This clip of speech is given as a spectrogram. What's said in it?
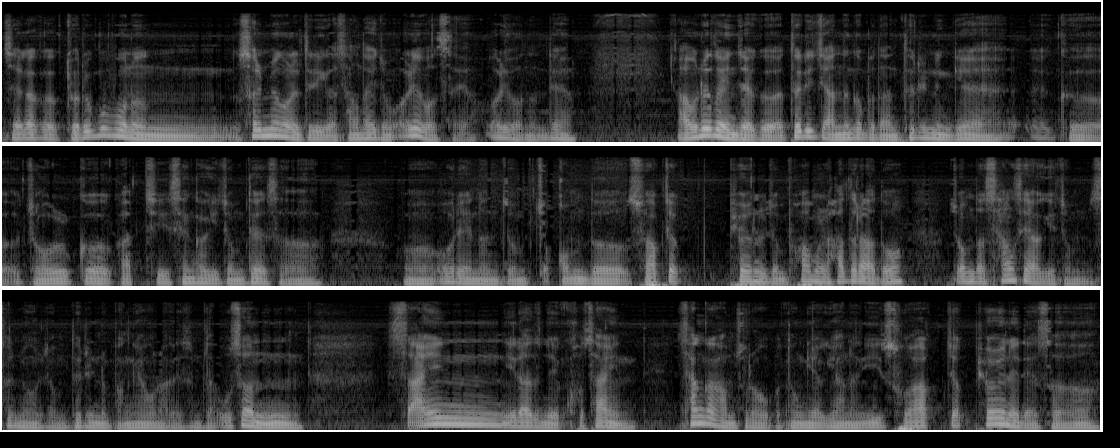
제가 그 교류 부분은 설명을 드리기가 상당히 좀 어려웠어요. 어려웠는데 아무래도 이제 그 드리지 않는 것보다는 드리는 게 그 좋을 것 같이 생각이 좀 돼서 어, 올해는 좀 조금 더 수학적 표현을 좀 포함을 하더라도 좀 더 상세하게 좀 설명을 좀 드리는 방향으로 하겠습니다. 우선 사인이라든지 코사인, 삼각함수라고 보통 이야기하는 이 수학적 표현에 대해서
